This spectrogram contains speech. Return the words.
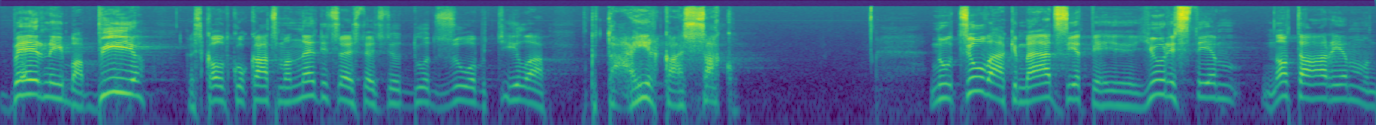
bērnībā bija. Es kaut ko kāds man neticēja, es teicu, dod zobu ķīlā, ka tā ir, kā es saku. Nu, cilvēki mēdz iet pie juristiem, notāriem un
